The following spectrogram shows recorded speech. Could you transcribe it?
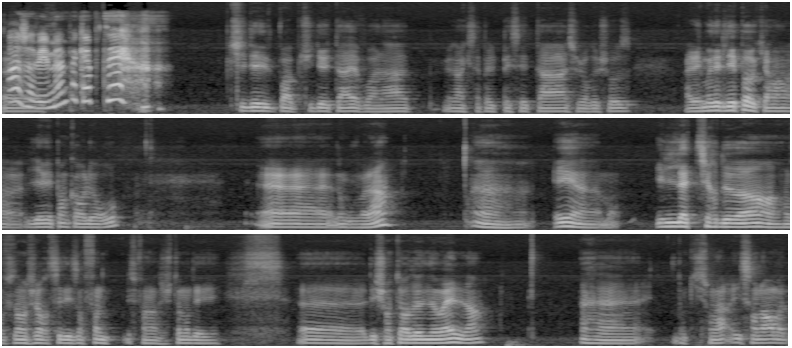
Ah, j'avais même pas capté. petit, dé- bon, petit détail, voilà. Il y en a un qui s'appelle Peseta, ce genre de choses. Ah, les monnaies de l'époque, hein, il n'y avait pas encore l'euro. Euh, donc voilà. Euh, et euh, bon, il la tire dehors en faisant genre, c'est des enfants, de- enfin justement des, des chanteurs de Noël là. Euh, donc ils sont là, ils sont là en mode.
